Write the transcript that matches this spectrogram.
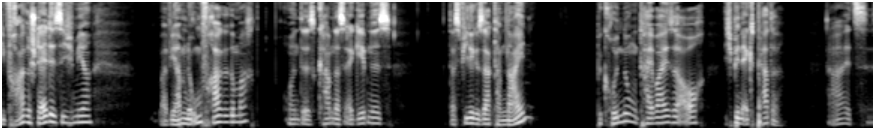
Die Frage stellte sich mir, weil wir haben eine Umfrage gemacht und es kam das Ergebnis, dass viele gesagt haben, nein. Begründung teilweise auch, ich bin Experte. Ja, jetzt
